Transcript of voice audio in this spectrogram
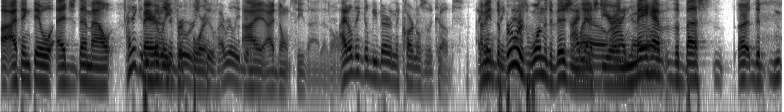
I I think they will edge them out. I think they'll be better than the for Brewers, fourth. too. I really do. I, I don't see that at all. I don't think they'll be better than the Cardinals or the Cubs. I mean, the Brewers that. won the division I last year and may have the best, uh, the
